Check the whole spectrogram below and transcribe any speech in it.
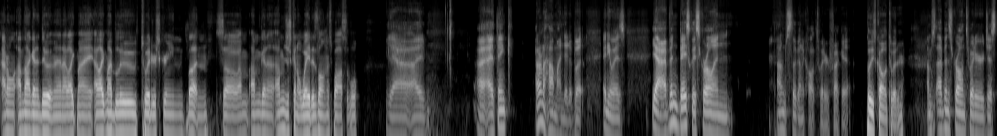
I don't i'm not gonna do it man. I like my i like my blue twitter screen button so i'm i'm gonna i'm just gonna wait as long as possible. Yeah i, I think i don't know how mine did it but anyways yeah i've been basically scrolling i'm still gonna call it twitter fuck it. Please call it twitter. I'm, i've been scrolling twitter just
